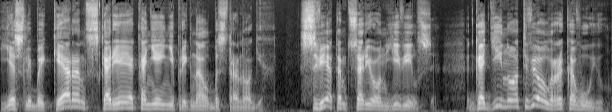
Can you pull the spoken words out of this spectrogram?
если бы Керан скорее коней не пригнал быстроногих. Светом царю он явился, годину отвел роковую —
